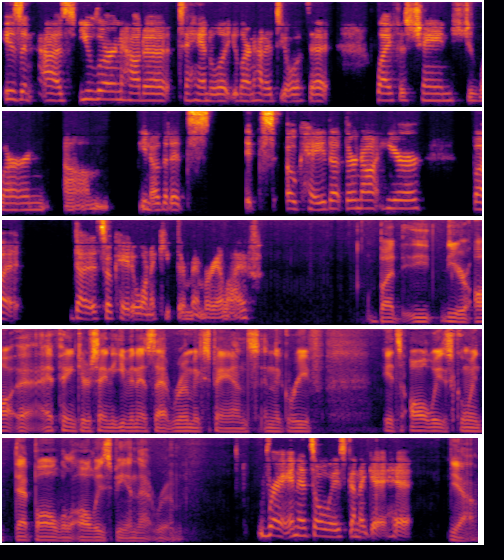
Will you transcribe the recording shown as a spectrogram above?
isn't as you learn how to to handle it you learn how to deal with it. Life has changed you learn um, you know that it's it's okay that they're not here but that it's okay to want to keep their memory alive. But you're i think you're saying even as that room expands and the grief it's always going that ball will always be in that room. Right and it's always going to get hit. Yeah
